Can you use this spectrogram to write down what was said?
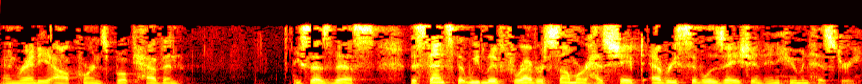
in Randy Alcorn's book, Heaven, he says this The sense that we live forever somewhere has shaped every civilization in human history.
